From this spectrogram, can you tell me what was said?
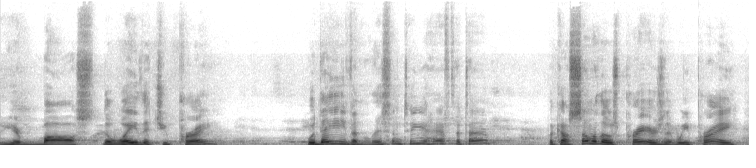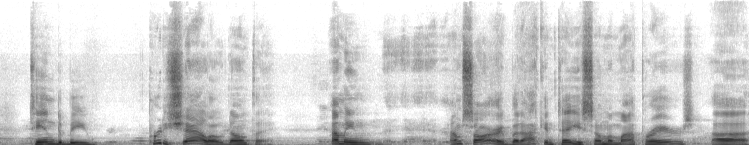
your boss the way that you pray, would they even listen to you half the time? Because some of those prayers that we pray tend to be pretty shallow, don't they? I mean, I'm sorry, but I can tell you some of my prayers. Uh,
